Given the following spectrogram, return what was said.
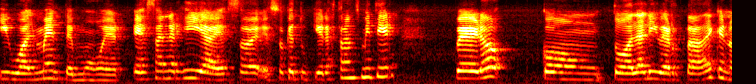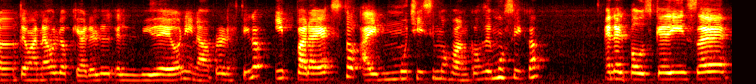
igualmente mover esa energía, eso, eso que tú quieres transmitir, pero con toda la libertad de que no te van a bloquear el, el video ni nada por el estilo. Y para esto hay muchísimos bancos de música. En el post que dice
